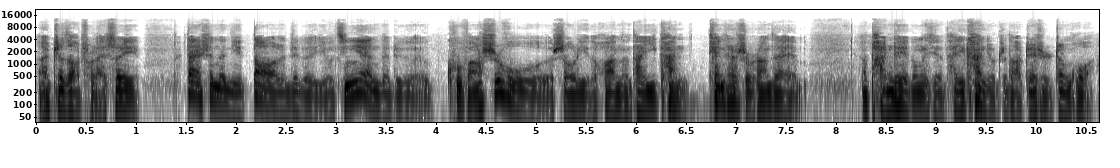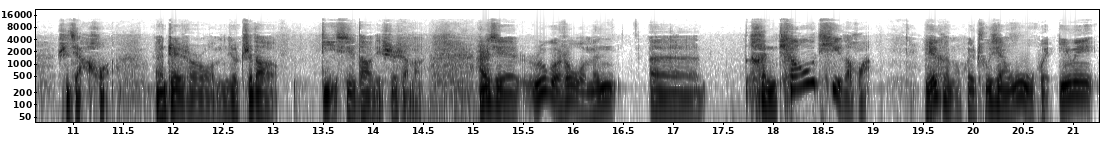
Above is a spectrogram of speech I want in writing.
啊制造出来。所以但是呢，你到了这个有经验的这个库房师傅手里的话呢，他一看，天天手上在盘这些东西，他一看就知道这是真货是假货。那这时候我们就知道底细到底是什么了。而且如果说我们呃很挑剔的话，也可能会出现误会，因为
